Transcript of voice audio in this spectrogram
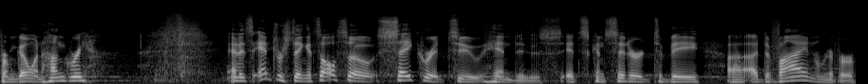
from going hungry. And it's interesting, it's also sacred to Hindus. It's considered to be uh, a divine river.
